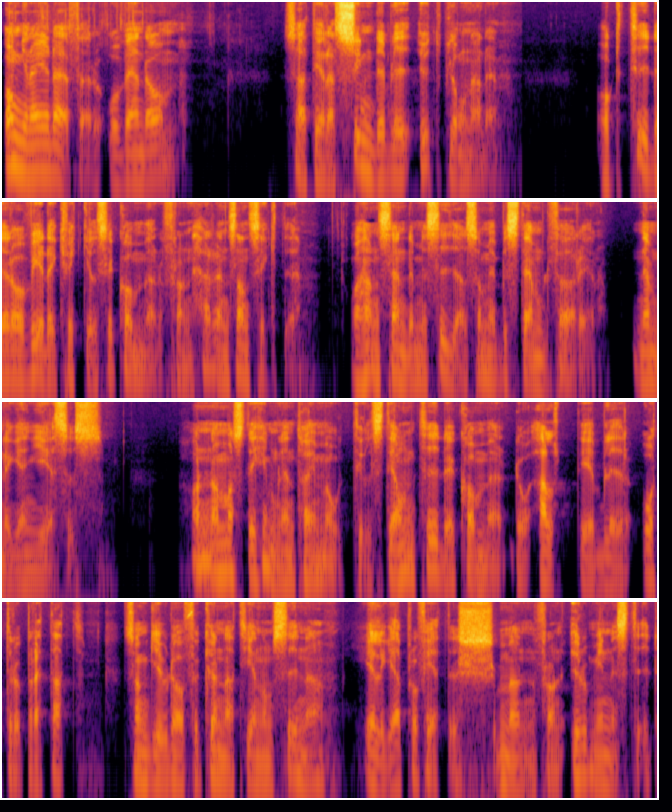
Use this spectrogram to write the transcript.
Ångra er därför och vänd om så att deras synder blir utplånade och tider av vederkvickelse kommer från Herrens ansikte och han sänder Messias som är bestämd för er, nämligen Jesus. Honom måste himlen ta emot tills de tider kommer då allt det blir återupprättat som Gud har förkunnat genom sina heliga profeters mun från urminnes tid.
